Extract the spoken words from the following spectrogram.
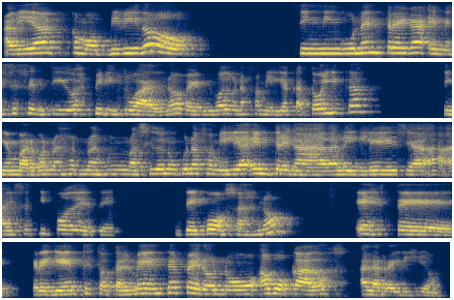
había como vivido sin ninguna entrega en ese sentido espiritual, ¿no? Vengo de una familia católica, sin embargo, no, es, no, es, no ha sido nunca una familia entregada a la iglesia, a, ese tipo de, de, de, cosas, ¿no? Este, creyentes totalmente, pero no abocados a la religión.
